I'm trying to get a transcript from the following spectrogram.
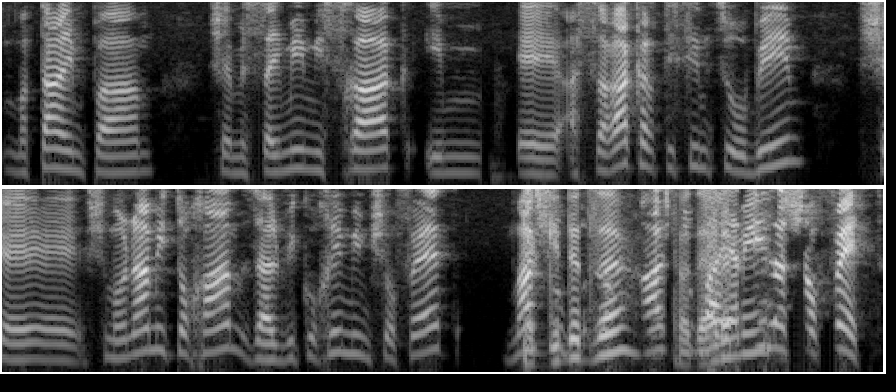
200 פעם, שמסיימים משחק עם אה, עשרה כרטיסים צהובים, ששמונה מתוכם זה על ויכוחים עם שופט. משהו- תגיד את זה, משהו אתה יודע בעייתי? לשופט.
